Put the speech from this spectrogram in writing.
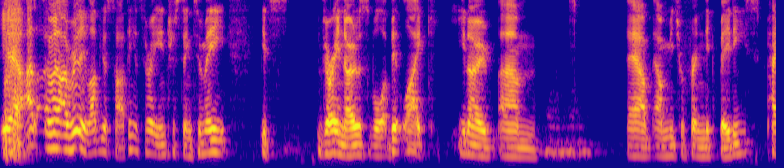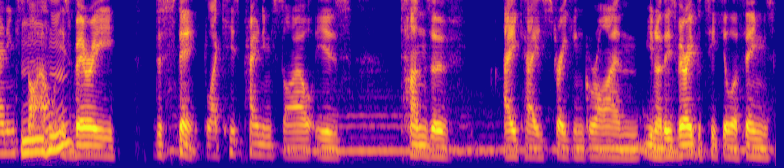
Yeah, I, I mean, I really love your style. I think it's very interesting. To me, it's very noticeable. A bit like you know, um, our our mutual friend Nick Beatty's painting style Mhm. is very distinct. Like his painting style is tons of AK streaking grime. You know, these very particular things.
